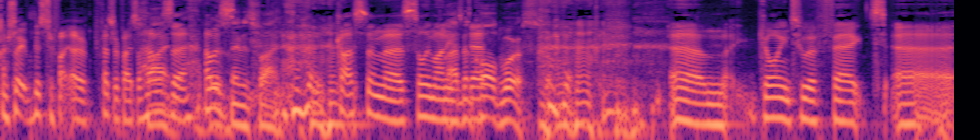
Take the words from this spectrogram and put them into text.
I'm sorry, Mr. Fe- uh, Professor Faisal. How is uh, how his name is fine. Qasem uh, Soleimani's I've been death, called worse. um, going to affect uh,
